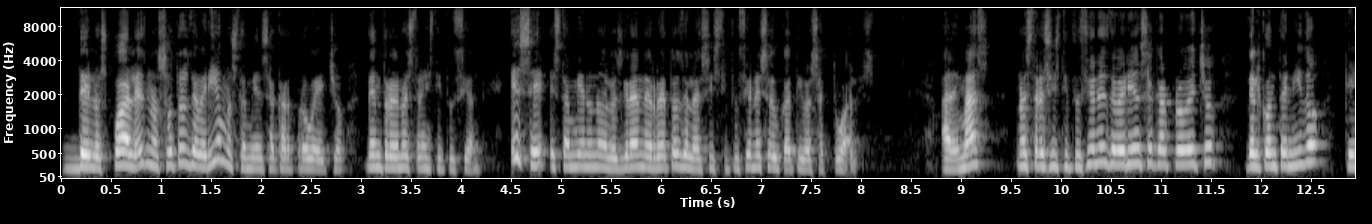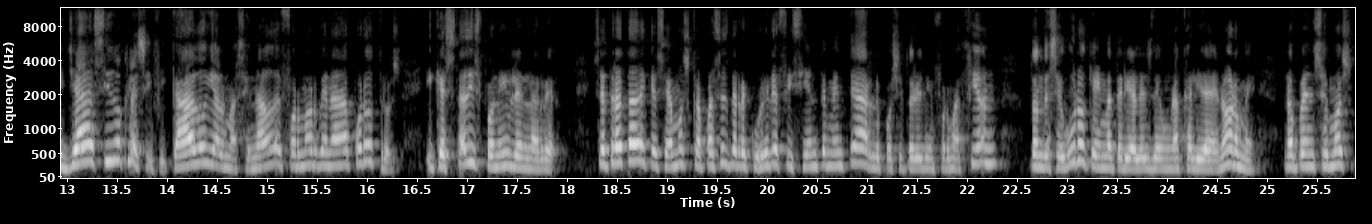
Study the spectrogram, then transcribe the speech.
de los cuales nosotros deberíamos también sacar provecho dentro de nuestra institución. Ese es también uno de los grandes retos de las instituciones educativas actuales. Además, nuestras instituciones deberían sacar provecho del contenido que ya ha sido clasificado y almacenado de forma ordenada por otros y que está disponible en la red. Se trata de que seamos capaces de recurrir eficientemente a repositorios de información, donde seguro que hay materiales de una calidad enorme. No pensemos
